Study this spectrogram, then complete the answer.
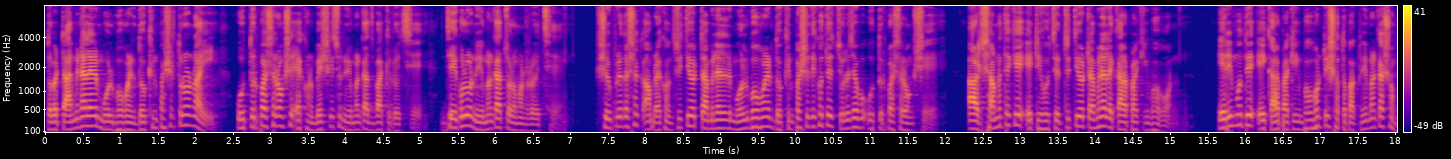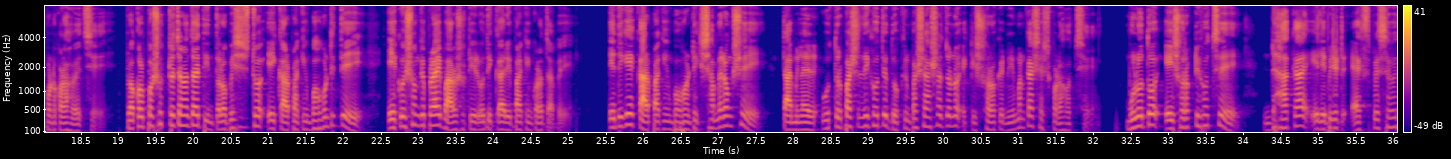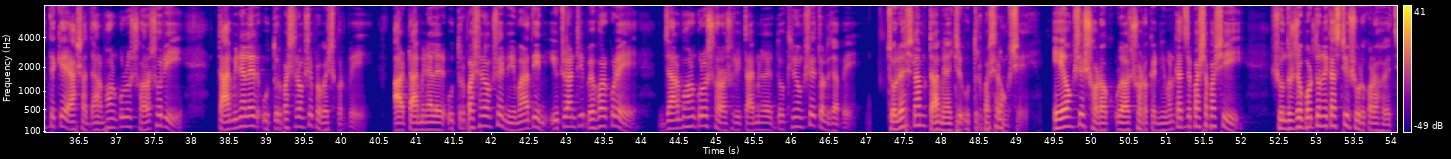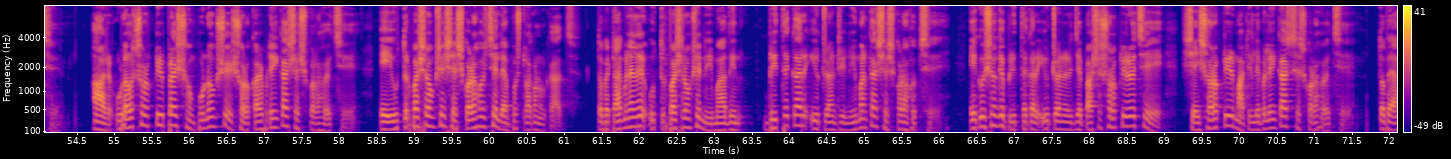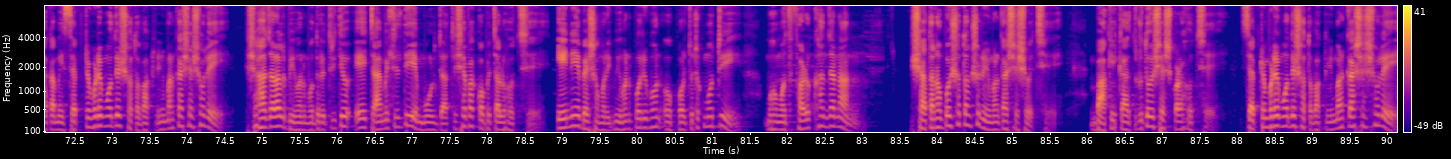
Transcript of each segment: তবে টার্মিনালের মূল ভবনের দক্ষিণ পাশের তুলনায় উত্তর পাশের অংশে এখন বেশ কিছু নির্মাণ কাজ বাকি রয়েছে, যেগুলো নির্মাণ কাজ চলমান রয়েছে। সুপ্রিয় দর্শক, আমরা এখন তৃতীয় টার্মিনালের মূল ভবনের দক্ষিণ পাশের দিক হতে চলে যাব উত্তর পাশের অংশে। আর সামনে থেকে এটি হচ্ছে তৃতীয় টার্মিনালে কার পার্কিং ভবন। এরই মধ্যে এই কার পার্কিং ভবনটি শতভাগ নির্মাণ কাজ সম্পন্ন করা হয়েছে। প্রকল্প সূত্রে জানা যায়, তিনতলা বিশিষ্ট এই কার পার্কিং ভবনটিতে একই সঙ্গে প্রায় বারোশোটির অধিক গাড়ি পার্কিং করা যাবে। এদিকে কার পার্কিং ভবনটির সামনের অংশে টার্মিনালের উত্তর পাশের দিক হতে দক্ষিণ পাশে আসার জন্য একটি সড়কের নির্মাণ কাজ শেষ করা হচ্ছে। মূলত এই সড়কটি হচ্ছে ঢাকা এলিভেটেড এক্সপ্রেসওয়ে থেকে আসা যানবাহনগুলো সরাসরি টার্মিনালের উত্তর পাশের অংশে প্রবেশ করবে। আর টার্মিনালের উত্তর পাশের অংশে নির্মাণাধীন ইউটার্নটি ব্যবহার করে যানবাহনগুলো সরাসরি টার্মিনালের দক্ষিণ অংশে চলে যাবে। চলে আসলাম টার্মিনালটির উত্তর পাশের অংশে। এই অংশে সড়ক, উড়াল সড়কের নির্মাণ কাজের পাশাপাশি সৌন্দর্য বর্ধনের কাজটি শুরু করা হয়েছে। আর উড়াল সড়কটির প্রায় সম্পূর্ণ অংশে সড়ক কার্পেটিং কাজ শেষ করা হয়েছে। এই উত্তর পাশের অংশে শেষ করা হয়েছে ল্যাম্পোস্ট লাগানোর কাজ। তবে টার্মিনালের উত্তর পাশের অংশে নির্মাণাধীন বৃত্তাকার ইউটার্নটির নির্মাণ কাজ শেষ করা হচ্ছে। একই সঙ্গে বৃত্তাকার ইউটার্নের যে পাশের সড়কটি রয়েছে, সেই সড়কটির মাটি লেভেলিং কাজ শেষ করা হয়েছে। তবে আগামী সেপ্টেম্বরের মধ্যে শতভাগ নির্মাণ কাজ শেষ হলে শাহজালাল বিমানবন্দরের তৃতীয় এই টার্মিনাল দিয়ে মূল যাত্রী সেবা কবে চালু হচ্ছে? এ নিয়ে বেসামরিক বিমান পরিবহন ও পর্যটক মন্ত্রী মোহাম্মদ ফারুক খান জানান, সাতানব্বই শতাংশ নির্মাণ কাজ শেষ হয়েছে। বাকি কাজ দ্রুতই শেষ করা হচ্ছে। সেপ্টেম্বরের মধ্যে শতভাগ নির্মাণ কাজ শেষ হলে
